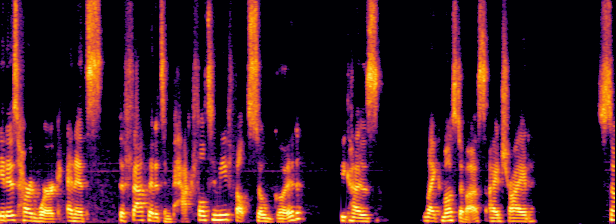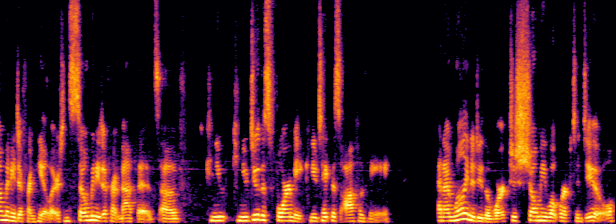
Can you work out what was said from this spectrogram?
it is hard work and it's the fact that it's impactful to me felt so good because like most of us i tried so many different healers and so many different methods of can you can you do this for me can you take this off of me and i'm willing to do the work just show me what work to do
